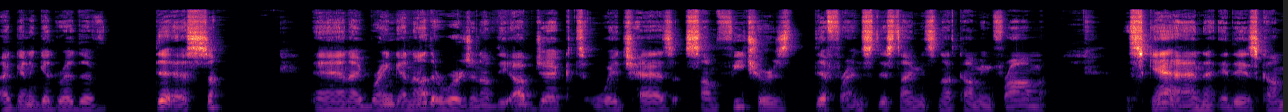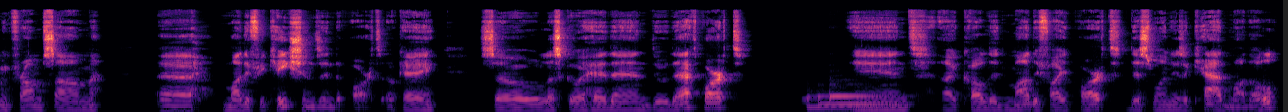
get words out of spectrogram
I'm going to get rid of this and I bring another version of the object which has some features difference. This time it's not coming from scan, it is coming from some uh, modifications in the part okay? So let's go ahead and do that part. And I called it modified part. This one is a CAD model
